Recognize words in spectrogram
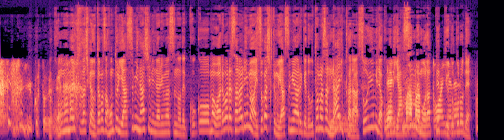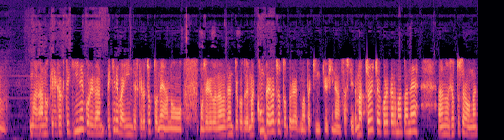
ということで、ね、このままいくと確かに歌丸さん、本当に休みなしになりますので、ここ、まあ、われわれサラリーマンは忙しくても休みあるけど、歌丸さんないから、そういう意味ではここで休んでもらってっていうところで。まあ、あの計画的にね、これができればいいんですけど、ちょっとね、あの申し訳ございませんということで、まあ、今回はちょっととりあえずまた緊急避難させていまあ、ちょいちょいこれからまたね、あのひょっとしたらおな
